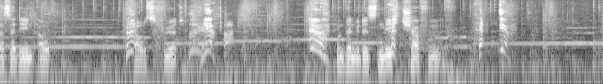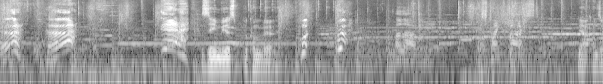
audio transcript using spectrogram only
Dass er den auch ausführt. Und wenn wir das nicht schaffen, sehen wir es, bekommen wir. Ja, also,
